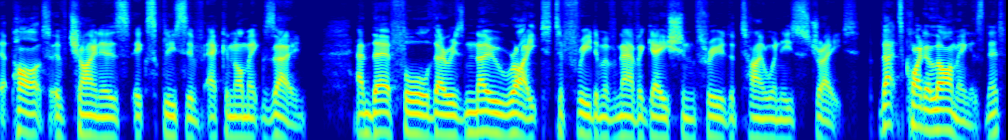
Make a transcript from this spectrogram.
a part of China's exclusive economic zone and therefore there is no right to freedom of navigation through the Taiwanese Strait. That's quite alarming, isn't it?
